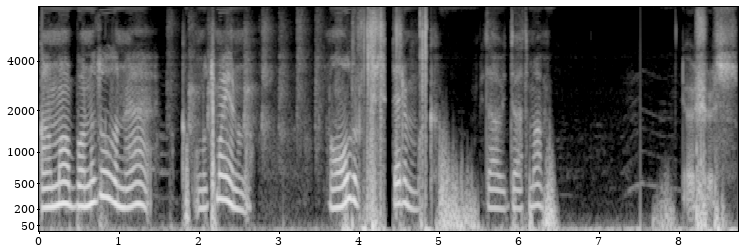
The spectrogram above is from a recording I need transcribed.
Ama abone de olun he. Bak, unutmayın onu. Ne olur isterim bak. Bir daha video atmam. Görüşürüz.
